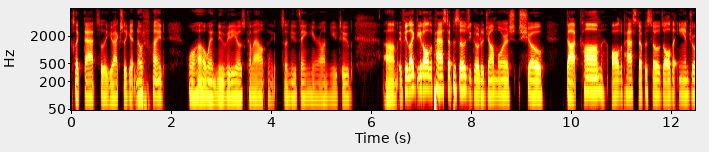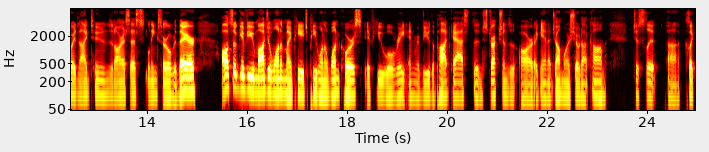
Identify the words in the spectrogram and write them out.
click that so that you actually get notified when new videos come out. It's a new thing here on YouTube. Um, if you'd like to get all the past episodes, you go to johnmorrisshow.com. All the past episodes, all the Android and iTunes and RSS links are over there. I'll also give you module one of my PHP 101 course if you will rate and review the podcast. The instructions are again at johnmorrisshow.com. Just let, uh, click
